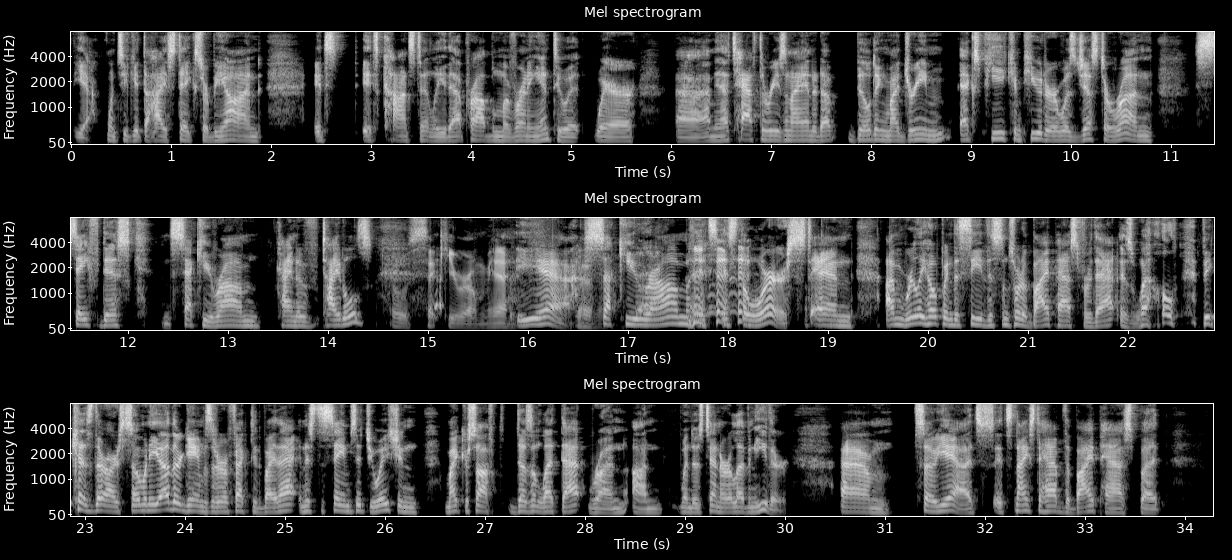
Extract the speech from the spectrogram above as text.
yeah, once you get to high stakes or beyond, it's it's constantly that problem of running into it where uh, I mean that's half the reason I ended up building my dream XP computer was just to run SafeDisc and securom kind of titles. Oh, Securom, yeah. yeah securom it's, it's the worst. And i'm really hoping to see this, some sort of bypass for that as well because there are so many other games that are affected by that and it's the same situation. Microsoft doesn't let that run on windows 10 or 11 either. Um, so yeah it's it's nice to have the bypass but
